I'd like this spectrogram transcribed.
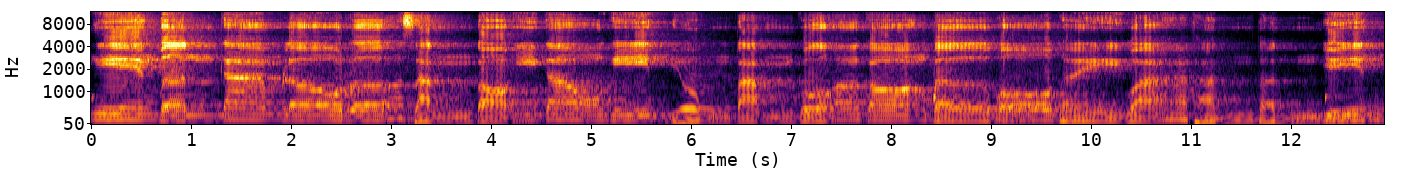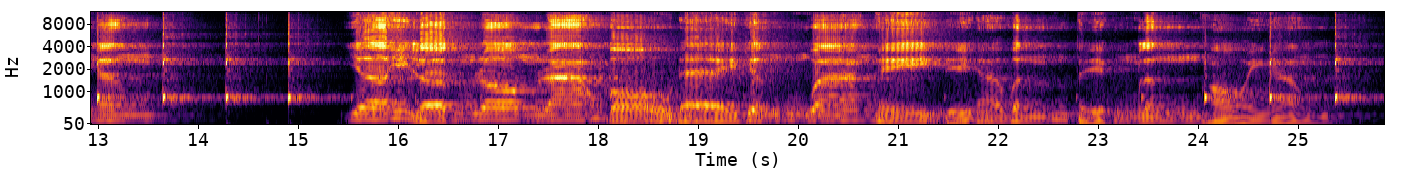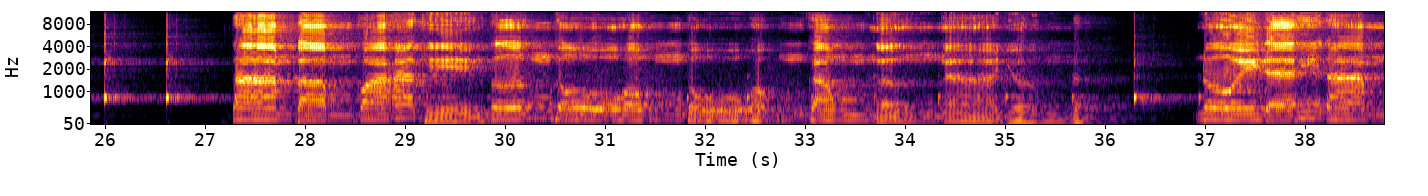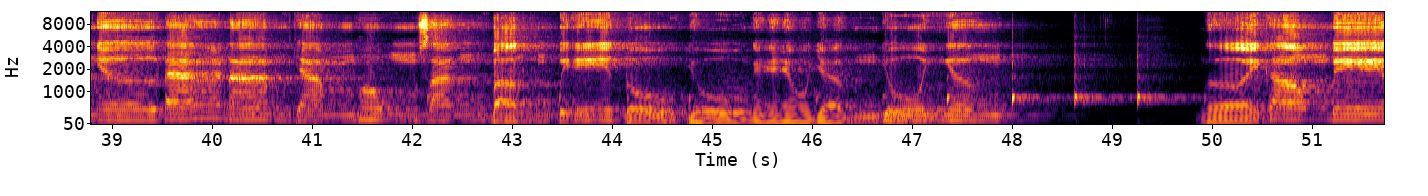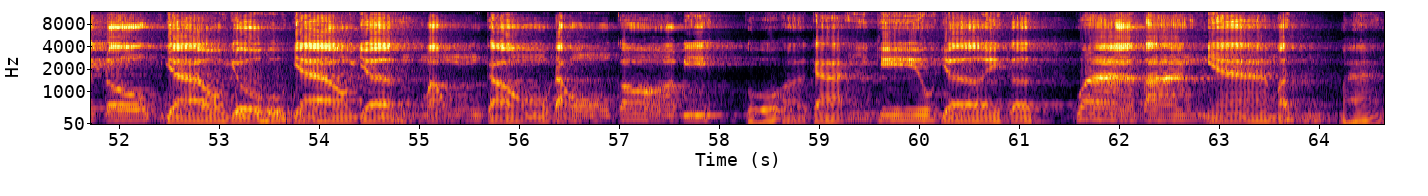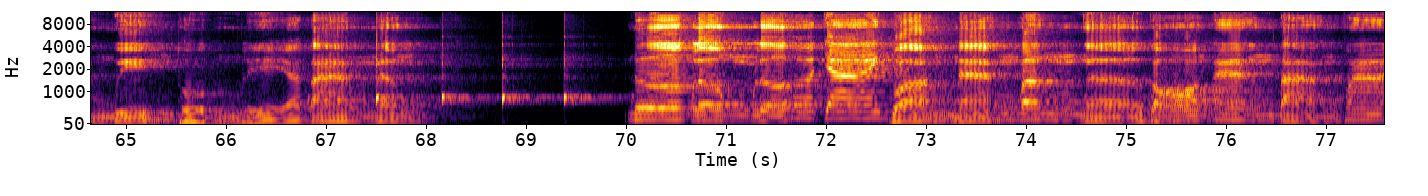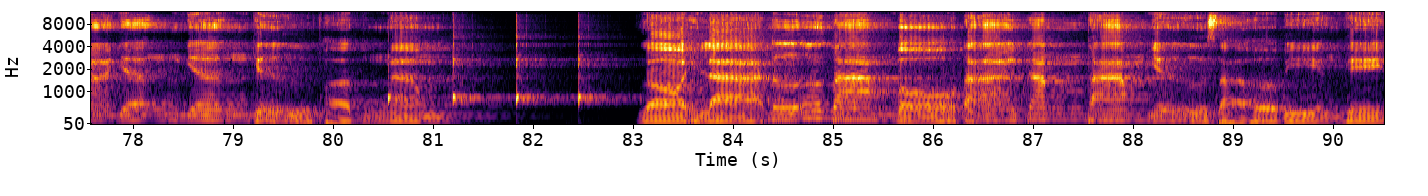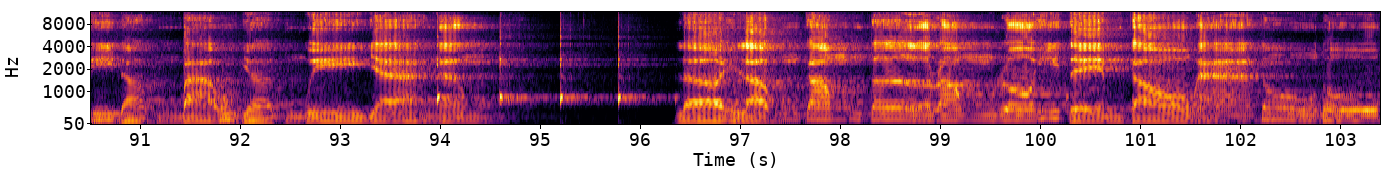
nghiêng bình cam lô rửa sành tội cao kiến, dục tâm của con từ vô thầy quả thành tịnh duyên nhân với lực rôn ráo bộ đề chân quan hỷ, địa vinh tiệt lưng hồi ngầm tam tâm phá hiện tướng thu hùng thu hùng không ngừng nhường được nuôi để tam như đá nam chăm hung săn bận biết đủ dù nghèo giận vui nhân Người không biết đốt vào vụ vào giận mong cầu đâu có biết của cái chiêu dời cực. Qua tan nhà mất mạng, quyến thuộc lìa tan nâng. Nước lùng lửa cháy quảng nạn bân ngờ, con an tàn pha dân dân chư Phật ngầm. Gọi là nước tam Bồ Tát tranh tham, như sợ biên khí độc báo vật quy gia ngâm Lợi lộc công tư rong rối tìm cầu a tu thu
